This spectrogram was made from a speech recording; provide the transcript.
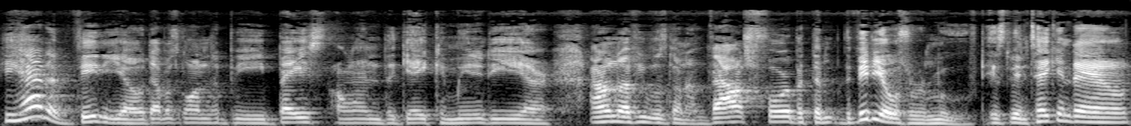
he had a video that was going to be based on the gay community, or I don't know if he was going to vouch for it, but the, the video was removed. It's been taken down,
